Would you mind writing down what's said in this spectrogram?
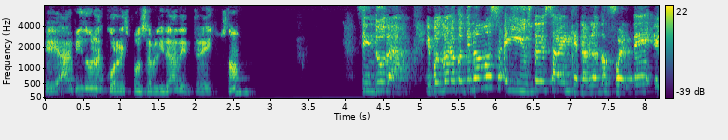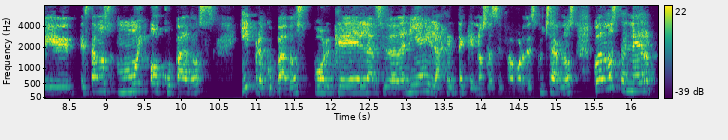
Eh, ha habido una corresponsabilidad entre ellos, ¿no? Sin duda. Y pues bueno, continuamos y ustedes saben que en Hablando Fuerte eh, estamos muy ocupados y preocupados porque la ciudadanía y la gente que nos hace favor de escucharnos podemos tener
